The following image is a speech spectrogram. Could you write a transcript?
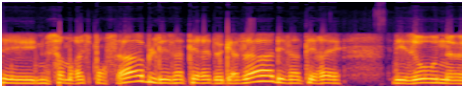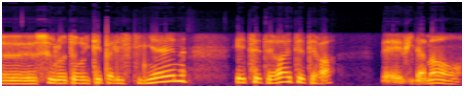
nous sommes responsables des intérêts de Gaza, des intérêts des zones euh, sous l'autorité palestinienne, etc., etc. Mais évidemment,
